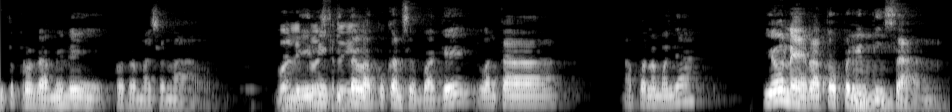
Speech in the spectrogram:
Itu program ini program nasional. Bali ini kita lakukan sebagai langkah apa namanya pioner atau perintisan. Hmm.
